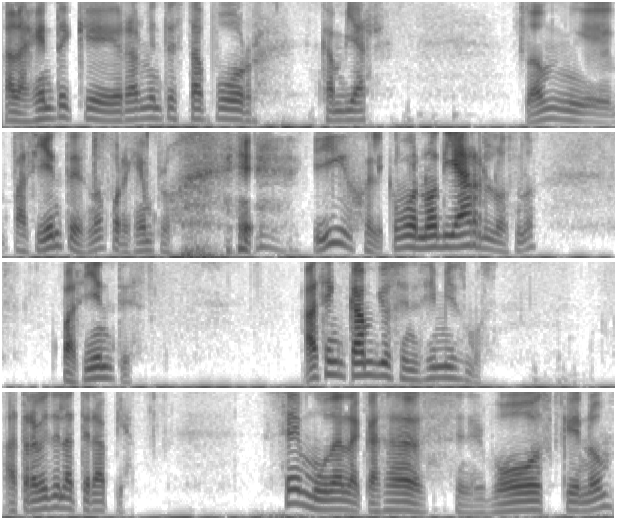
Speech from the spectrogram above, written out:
A la gente que realmente está por cambiar. ¿no? Pacientes, ¿no? Por ejemplo. Híjole, ¿cómo no odiarlos, ¿no? Pacientes. Hacen cambios en sí mismos a través de la terapia. Se mudan a casas en el bosque, ¿no?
